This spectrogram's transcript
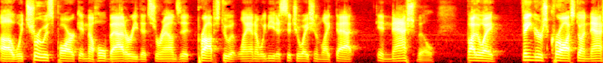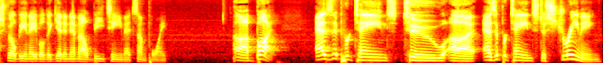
uh, with Truist Park and the whole battery that surrounds it. Props to Atlanta. We need a situation like that in Nashville. By the way, fingers crossed on Nashville being able to get an MLB team at some point. Uh, but as it pertains to uh, as it pertains to streaming,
